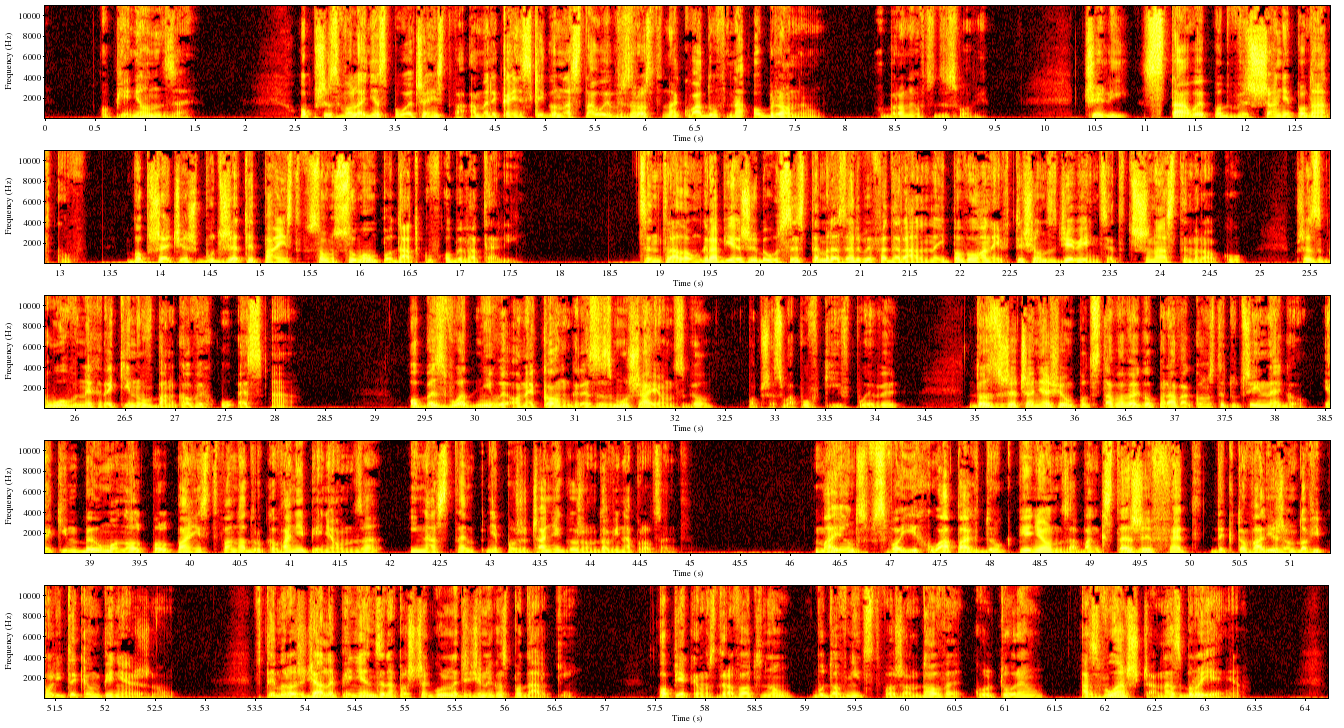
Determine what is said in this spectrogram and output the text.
O pieniądze. O przyzwolenie społeczeństwa amerykańskiego na stały wzrost nakładów na obronę. Obronę w cudzysłowie. Czyli stałe podwyższanie podatków, bo przecież budżety państw są sumą podatków obywateli. Centralą grabieży był system rezerwy federalnej powołanej w 1913 roku przez głównych rekinów bankowych USA. Obezwładniły one kongres, zmuszając go, poprzez łapówki i wpływy, do zrzeczenia się podstawowego prawa konstytucyjnego, jakim był monopol państwa na drukowanie pieniądza i następnie pożyczanie go rządowi na procent. Mając w swoich łapach druk pieniądza, banksterzy Fed dyktowali rządowi politykę pieniężną. W tym rozdziale pieniędzy na poszczególne dziedziny gospodarki. Opiekę zdrowotną, budownictwo rządowe, kulturę, a zwłaszcza na zbrojenia.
